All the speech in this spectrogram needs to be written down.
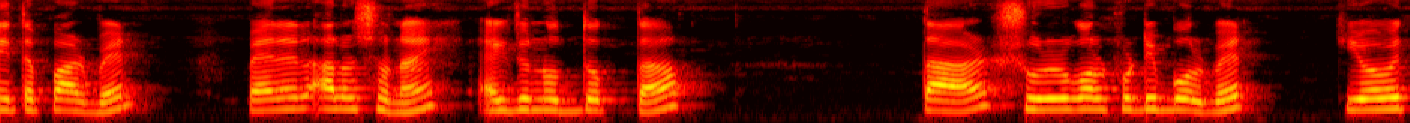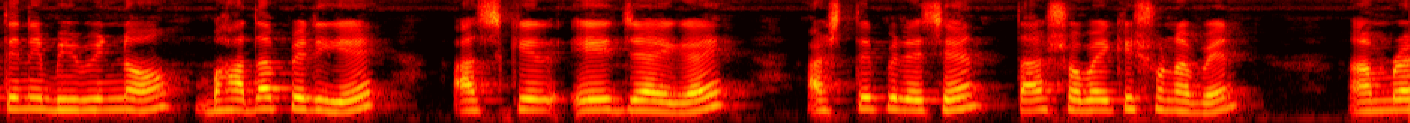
নিতে পারবেন। প্যানেল আলোচনায় একজন উদ্যোক্তা তার শুরুর গল্পটি বলবেন, কীভাবে তিনি বিভিন্ন বাধা পেরিয়ে আজকের এই জায়গায় আসতে পেরেছেন তা সবাইকে শোনাবেন। আমরা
